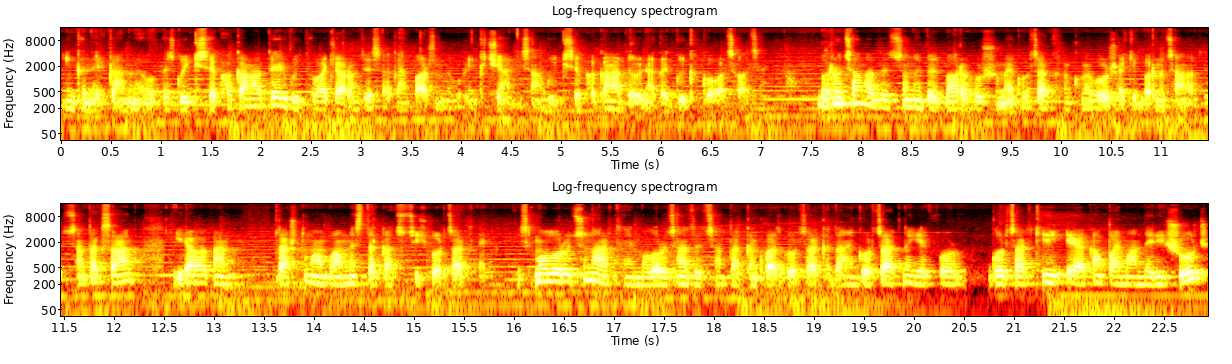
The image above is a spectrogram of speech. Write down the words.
ինքը ներկայանում է որպես գույքի սեփականատեր, գույքը վաճառում է, սակայն բարձում է, որ ինքը չի հանդիսանում գույքի սեփականատեր, օրինակ այդ գույքը կողացված է։ Բռնության ազդեցությունը նույնպես բառը հուշում է գործարք խնքում է որոշակի բռնության ազդեցության, տակ սրանք իրավական դաշտում անվանում են ստրկացուցիչ գործարքներ։ Իսկ մոլորությունը արդեն մոլորության ազդեցության տակ կնքված գործարքը դա այն գործարքն է, երբ որ գործարքի էական պայմանների շուրջ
